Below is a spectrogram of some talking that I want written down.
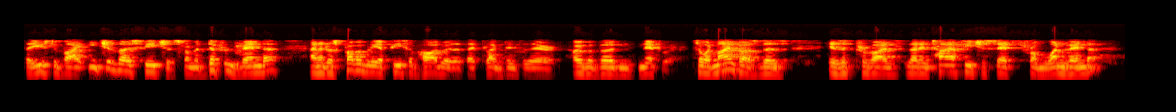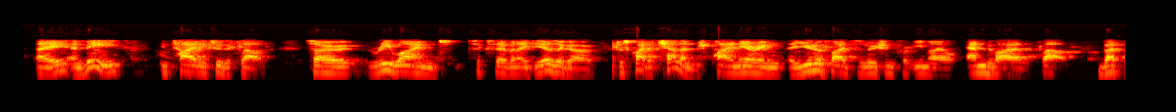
they used to buy each of those features from a different vendor, and it was probably a piece of hardware that they plugged into their overburdened network. So what Mimecast does is it provides that entire feature set from one vendor, A, and B, entirely through the cloud. So rewind six, seven, eight years ago, it was quite a challenge pioneering a unified solution for email and via the cloud. But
